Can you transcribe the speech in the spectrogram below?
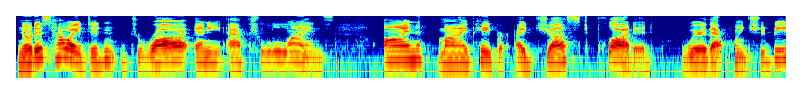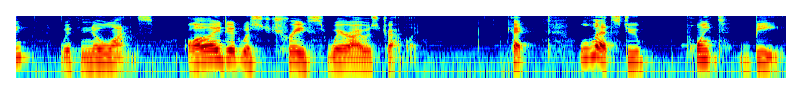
Notice how I didn't draw any actual lines on my paper. I just plotted where that point should be with no lines. All I did was trace where I was traveling. Okay, let's do point B.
